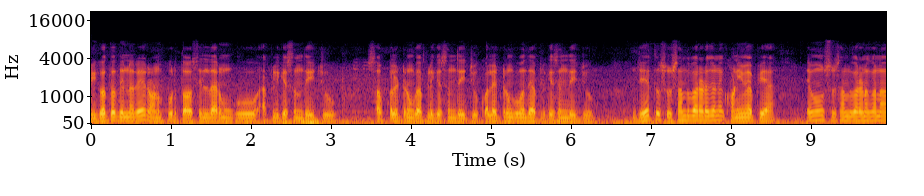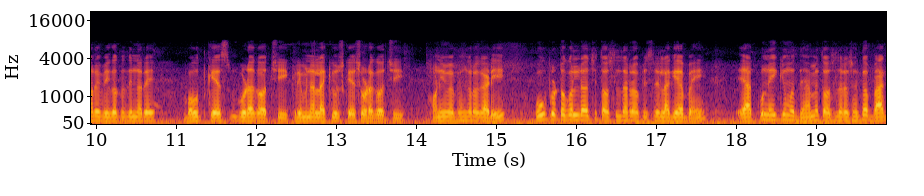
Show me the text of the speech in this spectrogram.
বিগত দিনরে রণপুর তহসিলদারଙ୍କୁ আপ্লিকেশন দেইছু সব কলেক্টরଙ୍କୁ আপ্লিকেশন দেইছু কলেক্টরଙ୍କୁ মধ্যে আপ্লিকেশন দেইছু যেহেতু সুশান্ত বরাড় জনে খনি মাফিয়া ଏବଂ ସୁଶାନ୍ତ ବରାଣଙ୍କ ନାଁରେ ବିଗତ ଦିନରେ ବହୁତ କେସ୍ ଗୁଡ଼ାକ ଅଛି କ୍ରିମିନାଲ୍ ଆକ୍ୟୁଜ୍ କେସ୍ ଗୁଡ଼ାକ ଅଛି ଖଣି ମାଫିଆଙ୍କର ଗାଡ଼ି କେଉଁ ପ୍ରୋଟୋକଲ୍ରେ ଅଛି ତହସିଲଦାର ଅଫିସ୍ରେ ଲାଗିବା ପାଇଁ ଏହାକୁ ନେଇକି ମଧ୍ୟ ଆମେ ତହସିଲଦାର ସହିତ ବାଗ୍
